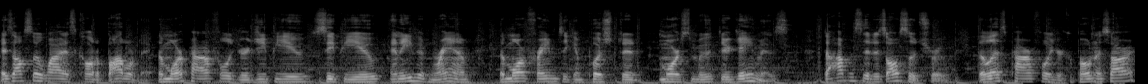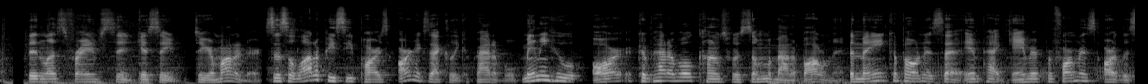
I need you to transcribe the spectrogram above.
It's also why it's called a bottleneck. The more powerful your GPU, CPU, and even RAM, the more frames you can push to more smooth your game is. The opposite is also true. The less powerful your components are, then less frames get to your monitor. Since a lot of PC parts aren't exactly compatible, many who are compatible comes with some amount of bottleneck. The main components that impact gamer performance are the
